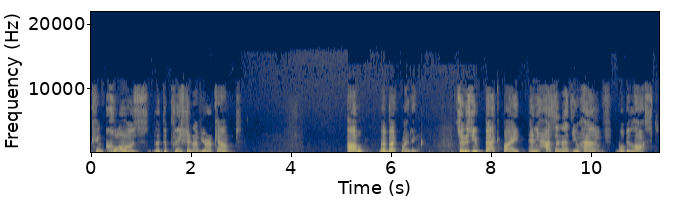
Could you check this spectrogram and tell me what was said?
can cause the depletion of your account. How? By backbiting. Soon as you backbite, any hasanat you have will be lost.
